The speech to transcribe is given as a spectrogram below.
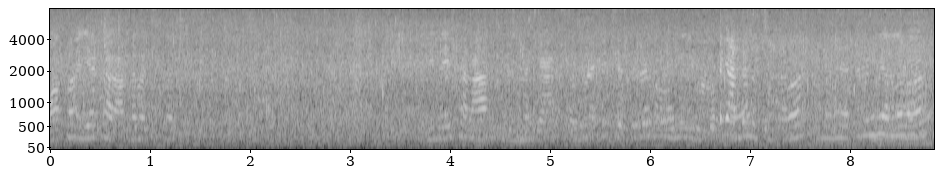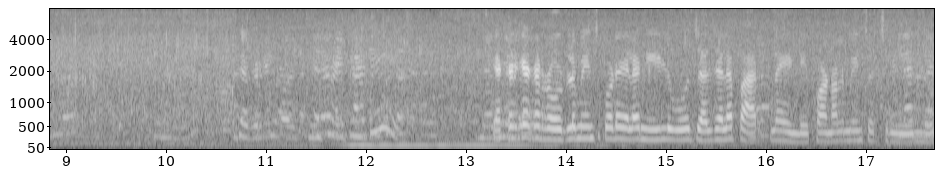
మొత్తం అయ్యాక అందరూ తినేసారా గ్యాస్ ఎక్కడికక్కడ రోడ్ల మించి కూడా ఇలా నీళ్ళు జల జల పారుతున్నాయండి. కొండల మించి వచ్చిన నీళ్ళు.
